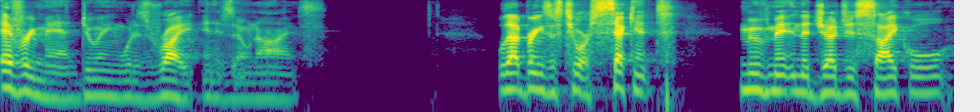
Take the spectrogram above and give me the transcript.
every man doing what is right in his own eyes. Well, that brings us to our second movement in the judges cycle.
